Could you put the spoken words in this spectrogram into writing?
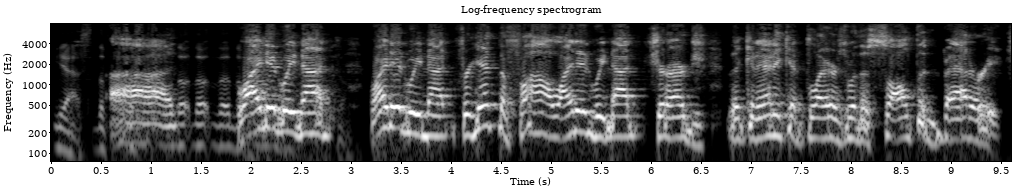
yes. The, Uh, the, the, the, the Why did we not? Why did we not forget the foul? Why did we not charge the Connecticut players with assault and battery?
